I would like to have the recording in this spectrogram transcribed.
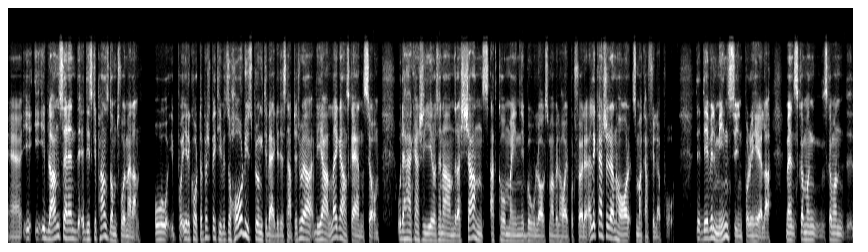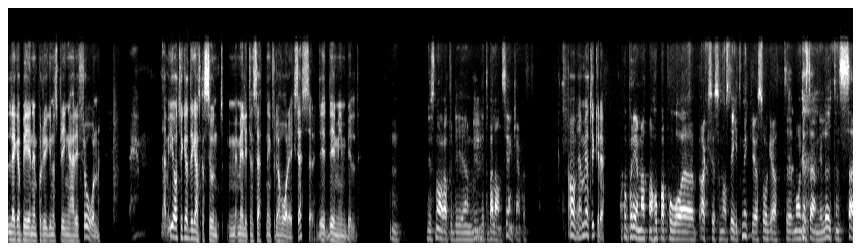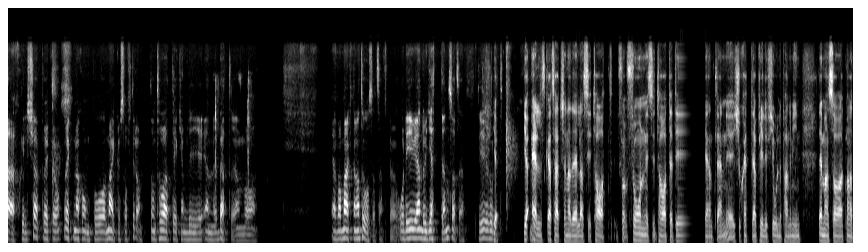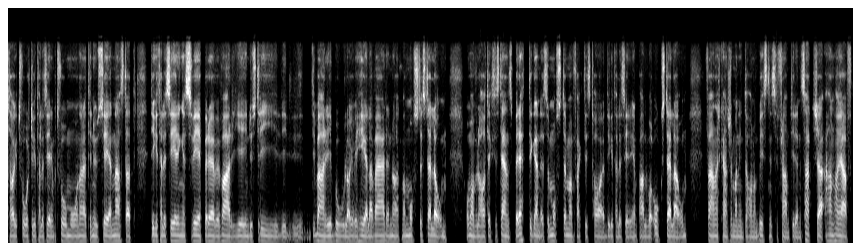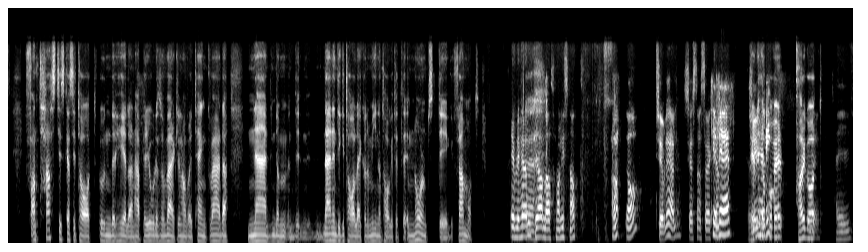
Eh, i, ibland så är det en diskrepans de två emellan. Och på, i det korta perspektivet så har du ju sprungit iväg lite snabbt. Det tror jag vi alla är ganska ense om. Och det här kanske ger oss en andra chans att komma in i bolag som man vill ha i portföljen eller kanske den har som man kan fylla på. Det, det är väl min syn på det hela. Men ska man, ska man lägga benen på ryggen och springa härifrån? Nej, men jag tycker att det är ganska sunt med, med en liten sättning för det har varit excesser. Det, det är min bild. Mm. Det är snarare att det blir en, mm. lite balans igen kanske. Ja, men jag tycker det. Apropå det med att man hoppar på eh, aktier som har stigit mycket. Jag såg att eh, Morgan Stanley la ut en särskild köprekommendation på Microsoft idag. De tror att det kan bli ännu bättre än vad, än vad marknaden tror. Så att säga. Och det är ju ändå jätten så att säga. Det är ju roligt. Jag, jag älskar Satya Nadellas citat. Från, från citatet i egentligen eh, 26 april i fjol när pandemin, där man sa att man har tagit två års digitalisering på två månader till nu senast att digitaliseringen sveper över varje industri, varje bolag över hela världen och att man måste ställa om. Om man vill ha ett existensberättigande så måste man faktiskt ta digitaliseringen på allvar och ställa om, för annars kanske man inte har någon business i framtiden. Satcha, han har ju haft fantastiska citat under hela den här perioden som verkligen har varit tänkvärda när, de, när den digitala ekonomin har tagit ett enormt steg framåt. Trevlig helg till alla som har lyssnat. Ja, ja. trevlig helg. Ses nästa vecka. Trevlig helg. Trevlig helg på er. Ha det gott. Hej.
